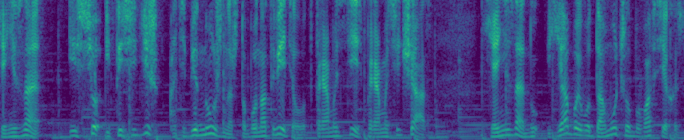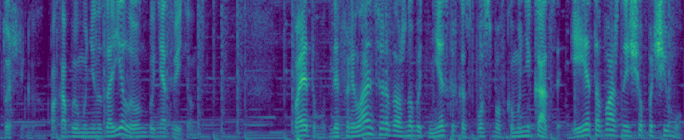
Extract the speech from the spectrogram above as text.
Я не знаю, и все, и ты сидишь, а тебе нужно, чтобы он ответил вот прямо здесь, прямо сейчас. Я не знаю, ну, я бы его домучил бы во всех источниках, пока бы ему не надоело, и он бы не ответил мне. Поэтому для фрилансера должно быть несколько способов коммуникации. И это важно еще почему.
